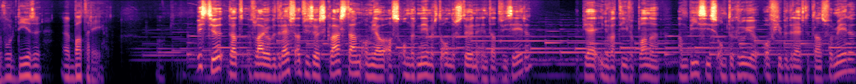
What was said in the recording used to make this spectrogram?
voor deze batterij. Wist je dat Vlaio bedrijfsadviseurs klaarstaan om jou als ondernemer te ondersteunen en te adviseren? Heb jij innovatieve plannen, ambities om te groeien of je bedrijf te transformeren?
